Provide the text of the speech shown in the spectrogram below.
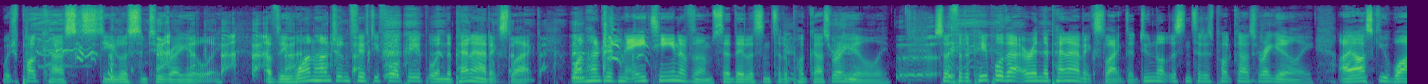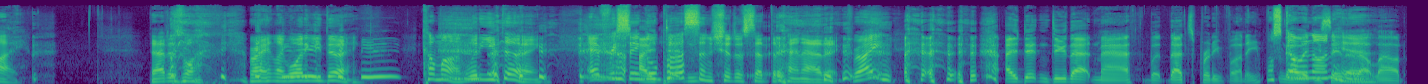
Which podcasts do you listen to regularly? Of the 154 people in the Pen Addict Slack, 118 of them said they listen to the podcast regularly. So for the people that are in the Pen Addict Slack that do not listen to this podcast regularly, I ask you why. That is why, right? Like, what are you doing? Come on, what are you doing? Every single person should have said the Pen Addict, right? I didn't do that math, but that's pretty funny. What's now going that you on say here? That out loud.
